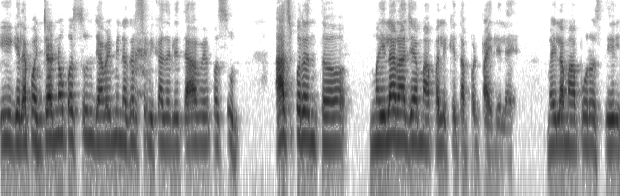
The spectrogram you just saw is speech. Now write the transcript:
की गेल्या पंच्याण्णवपासून ज्यावेळी मी नगरसेविका झाली त्यावेळेपासून आजपर्यंत महिला राज या महापालिकेत आपण पाहिलेलं आहे. महिला महापौर असतील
